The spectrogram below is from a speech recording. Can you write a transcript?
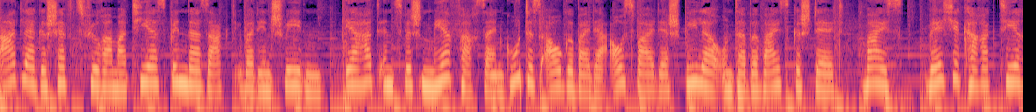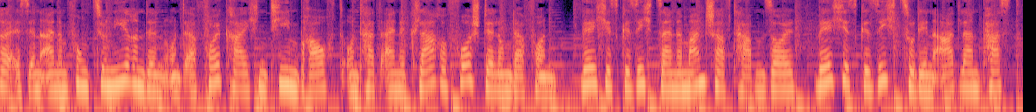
Adler-Geschäftsführer Matthias Binder sagt über den Schweden, er hat inzwischen mehrfach sein gutes Auge bei der Auswahl der Spieler unter Beweis gestellt, weiß, welche Charaktere es in einem funktionierenden und erfolgreichen Team braucht und hat eine klare Vorstellung davon, welches Gesicht seine Mannschaft haben soll, welches Gesicht zu den Adlern passt.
